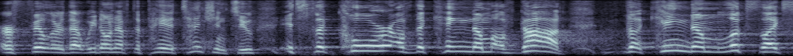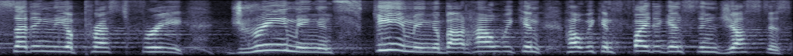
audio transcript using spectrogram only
or filler that we don't have to pay attention to. It's the core of the kingdom of God. The kingdom looks like setting the oppressed free, dreaming and scheming about how we can, how we can fight against injustice.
